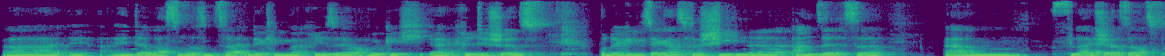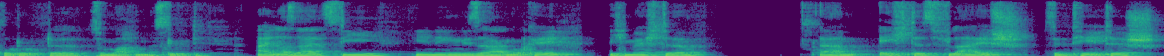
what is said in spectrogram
äh, hinterlassen, was in Zeiten der Klimakrise ja auch wirklich äh, kritisch ist. Und da gibt es ja ganz verschiedene Ansätze, ähm, Fleischersatzprodukte zu machen. Es gibt einerseits diejenigen, die sagen, okay, ich möchte ähm, echtes Fleisch synthetisch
